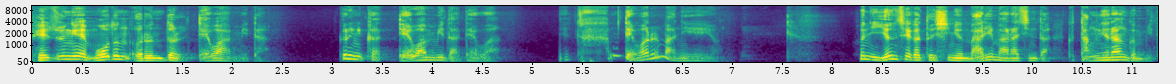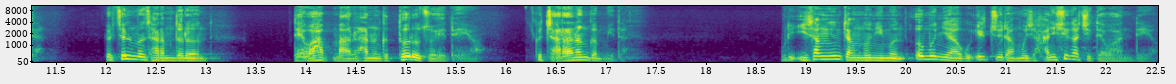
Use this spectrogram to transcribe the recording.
회중의 모든 어른들 대화합니다. 그러니까 대화입니다. 대화. 참 대화를 많이 해요. 흔히 연세가 드시면 말이 많아진다. 그 당연한 겁니다. 그 젊은 사람들은 대화 말을 하는 거 들어줘야 돼요. 그 잘하는 겁니다. 우리 이상영 장로님은 어머니하고 일주일에 한 번씩 한 시간씩 대화한대요.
